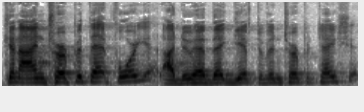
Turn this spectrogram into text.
can I interpret that for you? I do have that gift of interpretation.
